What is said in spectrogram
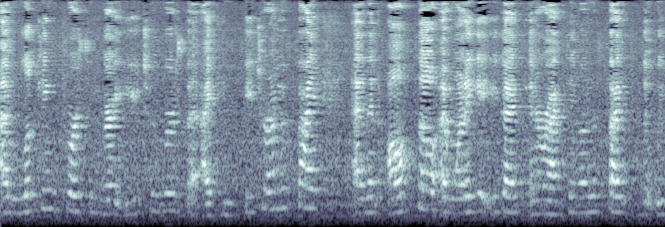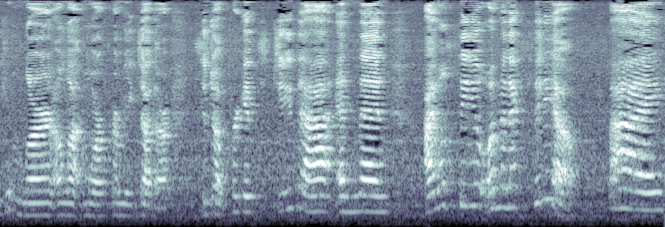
I'm looking for some great YouTubers that I can feature on the site. And then also, I want to get you guys interacting on the site so that we can learn a lot more from each other. So don't forget to do that. And then I will see you on the next video. Bye.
